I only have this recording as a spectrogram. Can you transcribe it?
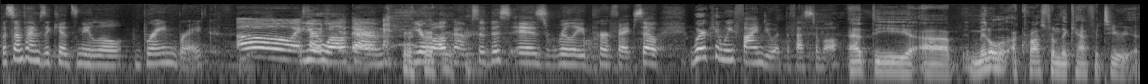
but sometimes the kids need a little brain break. Oh, I You're welcome. You're welcome. So this is really perfect. So where can we find you at the festival? At the uh, middle across from the cafeteria.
